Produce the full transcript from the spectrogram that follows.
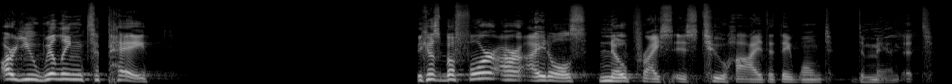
are you willing to pay? Because before our idols, no price is too high that they won't demand it.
